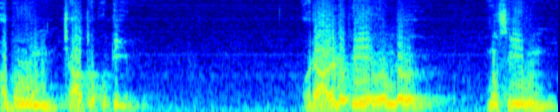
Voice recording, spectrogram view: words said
അബുവും ചാത്തുക്കുട്ടിയും. ഒരാളുടെ പേരുകൊണ്ട് മുസ്ലിമും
